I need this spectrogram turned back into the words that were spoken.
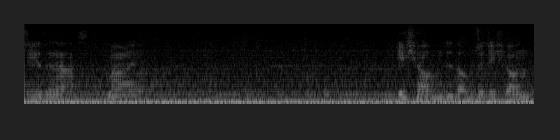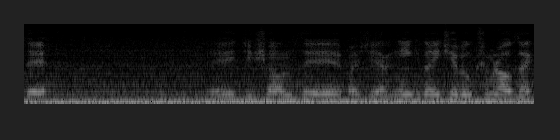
czy 11 mamy 10, dobrze, 10 Yy, 10 październik, no i dzisiaj był przymrozek.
